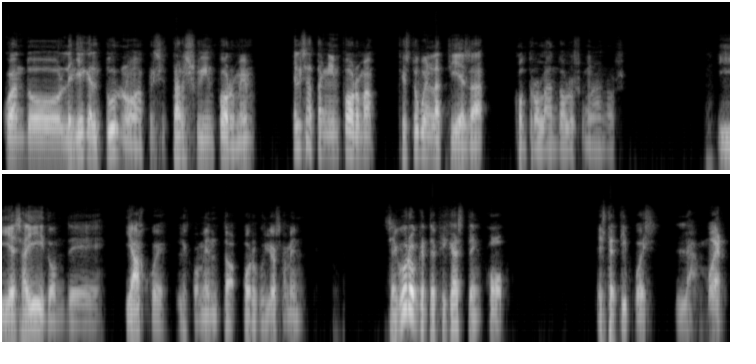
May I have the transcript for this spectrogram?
cuando le llega el turno a presentar su informe, el Satán informa que estuvo en la tierra controlando a los humanos. Y es ahí donde Yahweh le comenta orgullosamente, seguro que te fijaste en Job, este tipo es la muerte.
